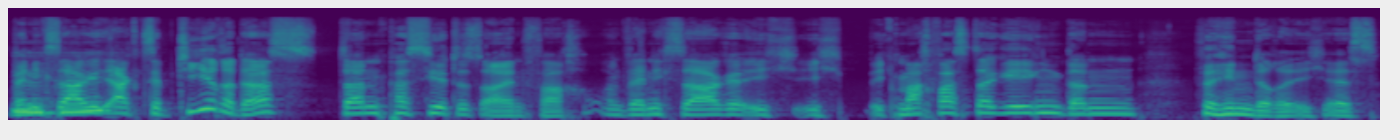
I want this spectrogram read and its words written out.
Wenn mhm. ich sage, mhm. ich akzeptiere das, dann passiert es einfach. Und wenn ich sage, ich, ich, ich mache was dagegen, dann verhindere ich es.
